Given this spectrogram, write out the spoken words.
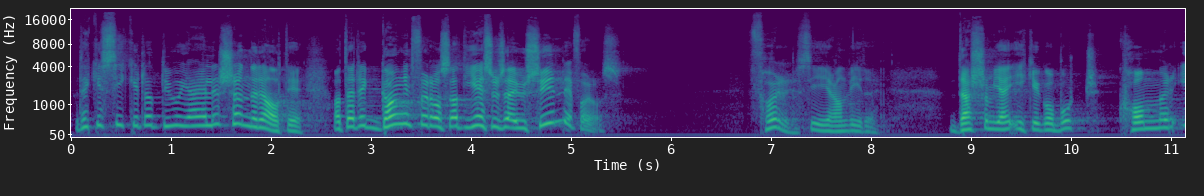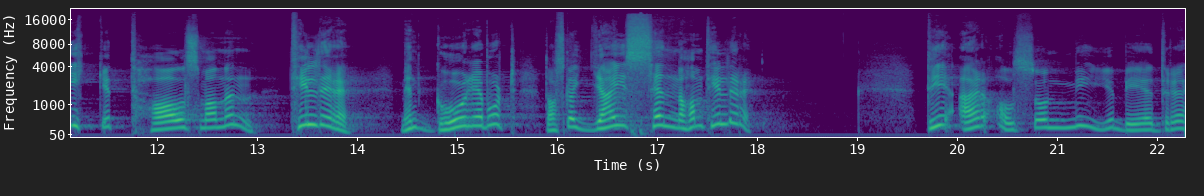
Og Det er ikke sikkert at du og jeg heller skjønner det alltid. At det er til gagn for oss at Jesus er usynlig for oss. For, sier han videre, dersom jeg ikke går bort, kommer ikke talsmannen til dere. Men går jeg bort, da skal jeg sende ham til dere. Det er altså mye bedre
